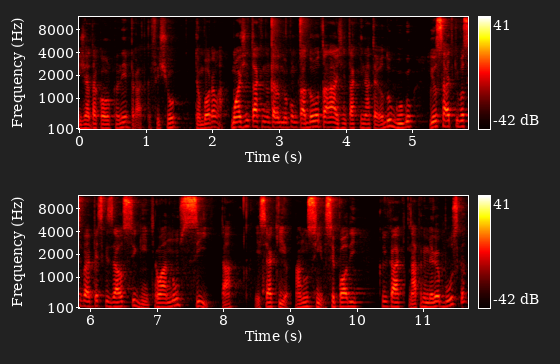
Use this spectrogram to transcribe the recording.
e já tá colocando em prática, fechou? Então bora lá. Bom, a gente tá aqui na tela do meu computador, tá? A gente tá aqui na tela do Google e o site que você vai pesquisar é o seguinte, é o Anuncie, tá? Esse aqui, ó, Anuncie. Você pode clicar na primeira busca,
